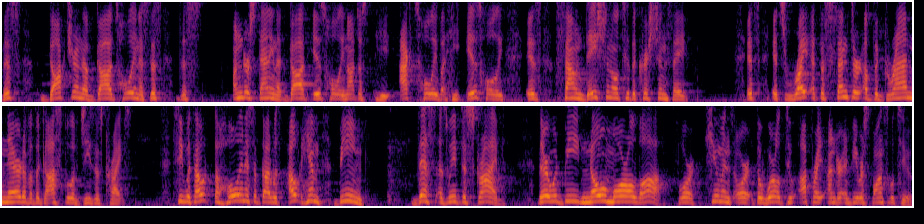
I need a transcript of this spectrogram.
This doctrine of God's holiness, this, this understanding that God is holy, not just he acts holy, but he is holy, is foundational to the Christian faith. It's, it's right at the center of the grand narrative of the gospel of Jesus Christ. See, without the holiness of God, without him being this as we've described, there would be no moral law for humans or the world to operate under and be responsible to.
